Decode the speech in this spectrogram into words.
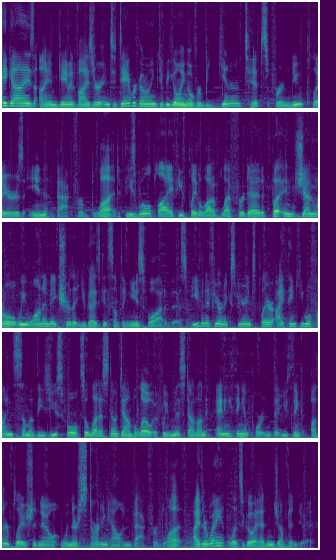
Hey guys, I am Game Advisor, and today we're going to be going over beginner tips for new players in Back 4 Blood. These will apply if you've played a lot of Left 4 Dead, but in general, we want to make sure that you guys get something useful out of this. Even if you're an experienced player, I think you will find some of these useful, so let us know down below if we missed out on anything important that you think other players should know when they're starting out in Back 4 Blood. Either way, let's go ahead and jump into it.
